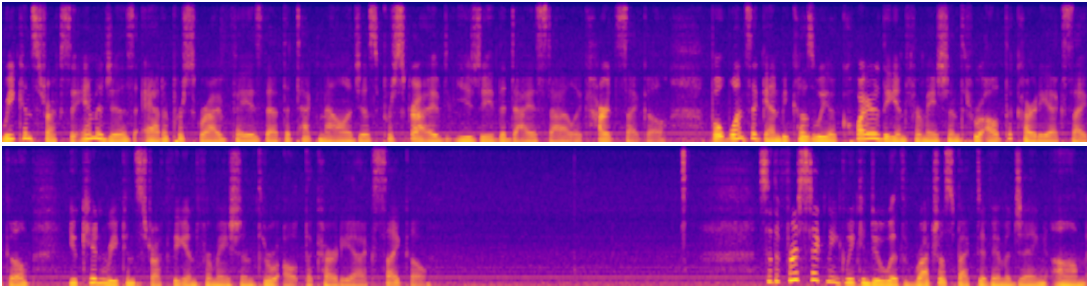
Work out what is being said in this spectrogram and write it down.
reconstructs the images at a prescribed phase that the technologist prescribed, usually the diastolic heart cycle. But once again, because we acquire the information throughout the cardiac cycle, you can reconstruct the information throughout the cardiac cycle. So the first technique we can do with retrospective imaging um,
